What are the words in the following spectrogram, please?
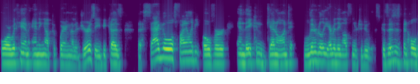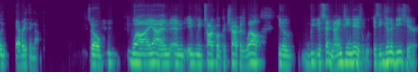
or with him ending up wearing another jersey, because the saga will finally be over and they can get on to literally everything else in their to-do list, because this has been holding everything up. So Well, uh, yeah, and and we talk about Tkachuk as well. You know, you said 19 days. Is he going to be here?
